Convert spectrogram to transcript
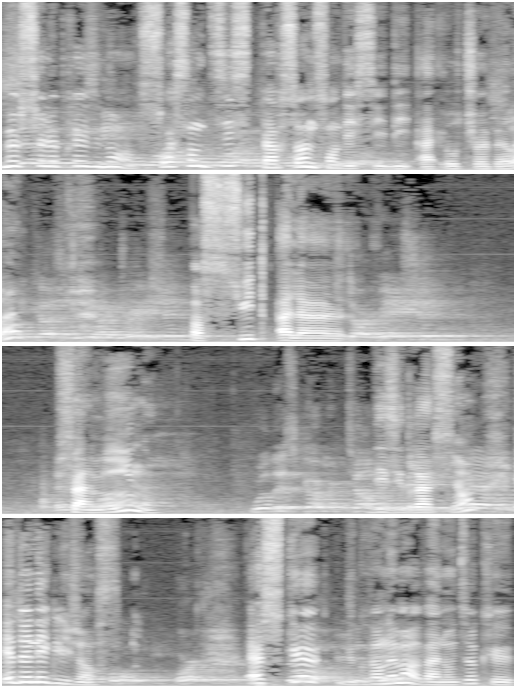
Monsieur le Président, 70 personnes sont décédées à Ultravilla suite à la famine, déshydration et de négligence. Est-ce que le gouvernement va nous dire que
